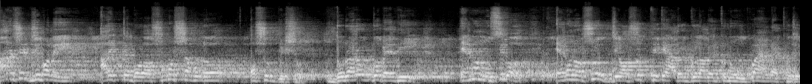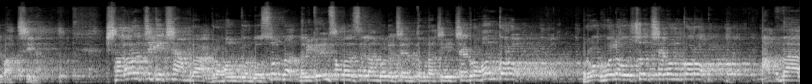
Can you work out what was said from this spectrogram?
মানুষের জীবনে আরেকটা বড় সমস্যা হলো অসুখ বিসুখ, দুরারোগ্য ব্যাধি, এমন মুসিবত, এমন অসুখ যে অসুখ থেকে আরোগ্য লাভের কোনো উপায় আমরা খুঁজে পাচ্ছি না। সাধারণ চিকিৎসা আমরা গ্রহণ করব। সুন্নাত বলেছেন, তোমরা চিকিৎসা গ্রহণ করো, রোগ হলে ঔষধ সেবন করো। আপনার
